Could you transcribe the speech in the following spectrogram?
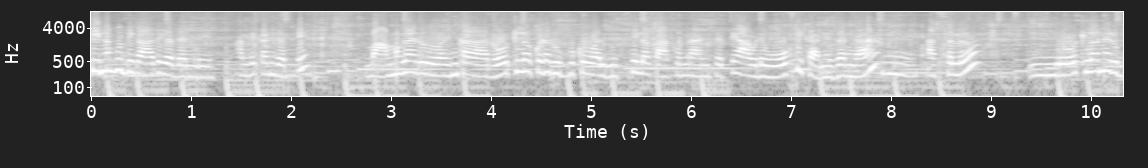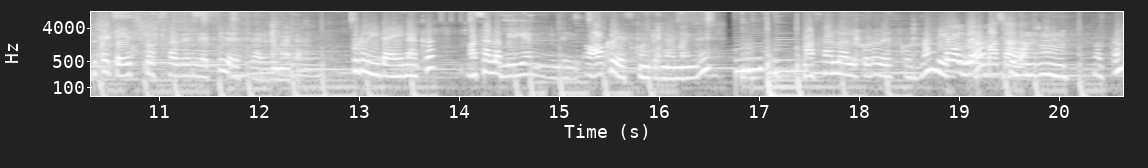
తినబుద్ధి కాదు కదండి. అందుకని చెప్పి మా అమ్మగారు ఇంకా రోట్లో కూడా రుబ్బుకోవాలి మిక్సీలో కాకుండా అని చెప్పి ఆవిడ ఓపిక నిజంగా అసలు రోట్లోనే రుబ్బితే టేస్ట్ వస్తుంది అని చెప్పి చేస్తారనమాట ఇప్పుడు ఇది అయినాక మసాలా బిర్యానీ ఇది ఆకు వేసుకుంటున్నామండి. మసాలాలు కూడా వేసుకుంటున్నాం. మొత్తం.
